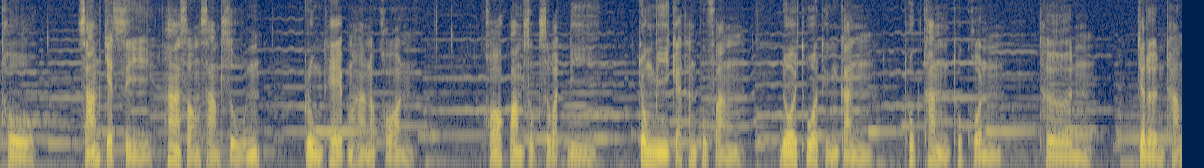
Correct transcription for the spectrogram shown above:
โทร 374-5230 กรุงเทพมหานคร ขอความสุขสวัสดี จงมีแก่ท่านผู้ฟัง โดยทั่วถึงกัน ทุกท่านทุกคน เทิน เจริญธรรม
